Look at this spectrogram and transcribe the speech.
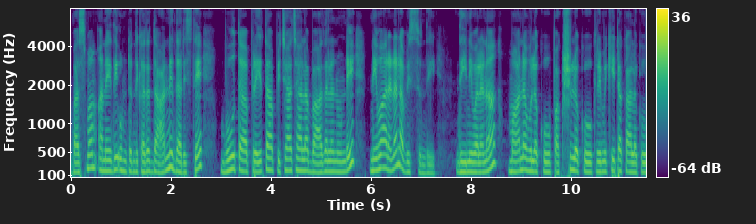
భస్మం అనేది ఉంటుంది కదా దాన్ని ధరిస్తే భూత ప్రేత పిచాచాల బాధల నుండి నివారణ లభిస్తుంది. దీని వలన మానవులకు పక్షులకు క్రిమికీటకాలకు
